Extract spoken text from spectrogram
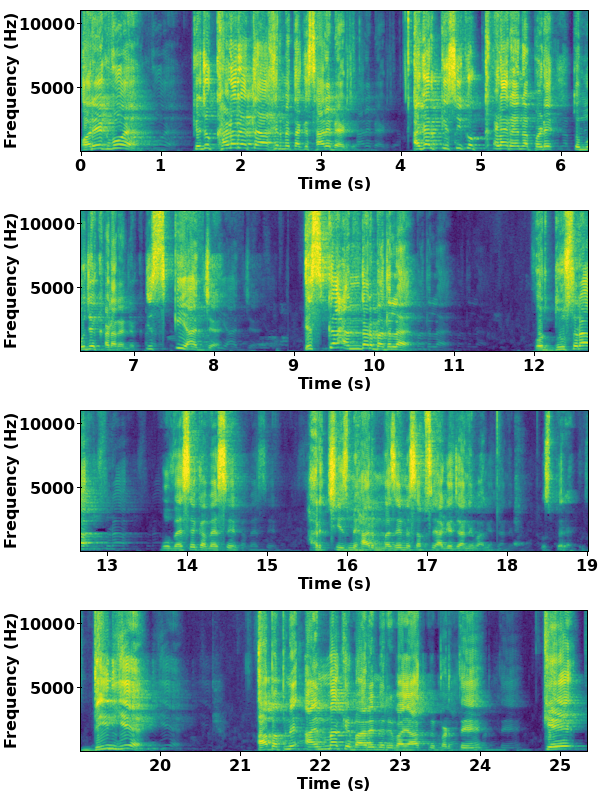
और एक वो है। कि जो खड़ा रहता है आखिर में ताकि सारे बैठ जाए। अगर किसी को खड़ा रहना पड़े तो मुझे खड़ा रहना इसकी हज है। इसका अंदर बदला है। और दूसरा, वो वैसे का वैसे, हर चीज़ में, हर मज़े में सबसे आगे जाने वाले, उस पर दीन ये है। आप अपने आयम्मा के बारे में रिवायात में पढ़ते हैं कि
